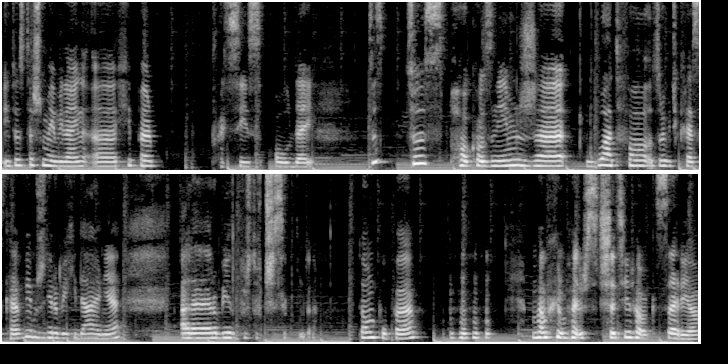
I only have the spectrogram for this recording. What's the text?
i to jest też Maybelline e, Hyper Precise All Day. To jest, co jest spoko z nim, że łatwo zrobić kreskę. Wiem, że nie robię ich idealnie, ale robię je po prostu w 3 sekundy. Tą pupę Mam chyba już z trzeci rok, serio.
